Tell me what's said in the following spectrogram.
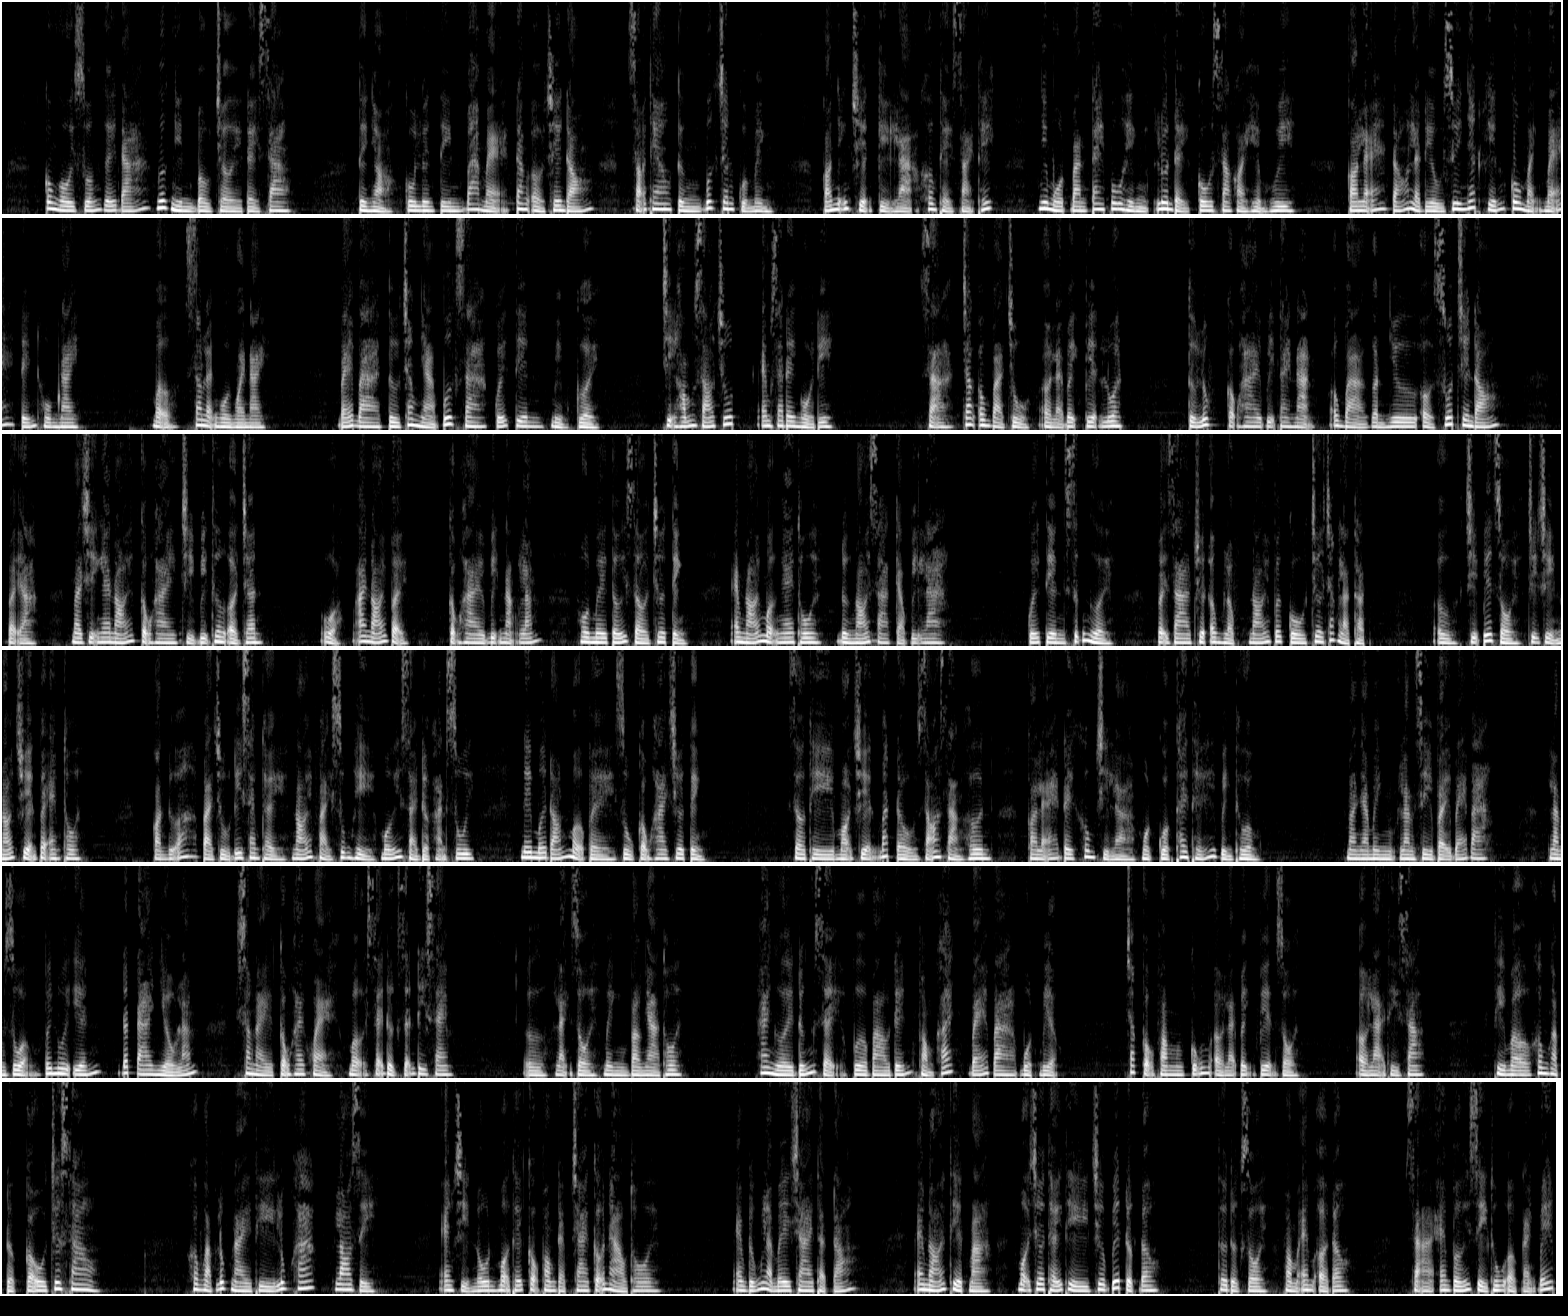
Cô ngồi xuống ghế đá, ngước nhìn bầu trời đầy sao. Từ nhỏ cô luôn tin ba mẹ đang ở trên đó, dõi theo từng bước chân của mình. Có những chuyện kỳ lạ không thể giải thích, như một bàn tay vô hình luôn đẩy cô ra khỏi hiểm nguy. Có lẽ đó là điều duy nhất khiến cô mạnh mẽ đến hôm nay. Mợ, sao lại ngồi ngoài này? Bé bà từ trong nhà bước ra, Quế Tiên mỉm cười. Chị hóng gió chút, em ra đây ngồi đi. Dạ, chắc ông bà chủ ở lại bệnh viện luôn. Từ lúc cậu hai bị tai nạn, ông bà gần như ở suốt trên đó. Vậy à, mà chị nghe nói cậu hai chỉ bị thương ở chân. Ủa, ai nói vậy? Cậu hai bị nặng lắm, hôn mê tới giờ chưa tỉnh. Em nói mợ nghe thôi, đừng nói ra kẻo bị la. Quế Tiên sững người. Vậy ra chuyện ông Lộc nói với cô chưa chắc là thật. Ừ, chị biết rồi, chị chỉ nói chuyện với em thôi. Còn nữa, bà chủ đi xem thầy nói phải sung hỉ mới giải được hạn xui, nên mới đón mợ về dù cậu hai chưa tỉnh. Giờ thì mọi chuyện bắt đầu rõ ràng hơn, có lẽ đây không chỉ là một cuộc thay thế bình thường. Mà nhà mình làm gì vậy bé ba? Làm ruộng với nuôi yến, đất đai nhiều lắm. Sau này cậu hai khỏe, mợ sẽ được dẫn đi xem. Ừ, lạnh rồi, mình vào nhà thôi. Hai người đứng dậy vừa vào đến phòng khách bé ba buột miệng. Chắc cậu Phong cũng ở lại bệnh viện rồi. Ở lại thì sao? Thì mợ không gặp được cậu chứ sao? Không gặp lúc này thì lúc khác, lo gì? Em chỉ nôn mợ thấy cậu Phong đẹp trai cỡ nào thôi. Em đúng là mê trai thật đó. Em nói thiệt mà, mợ chưa thấy thì chưa biết được đâu. Thôi được rồi, phòng em ở đâu? Dạ em với dì Thu ở cạnh bếp.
